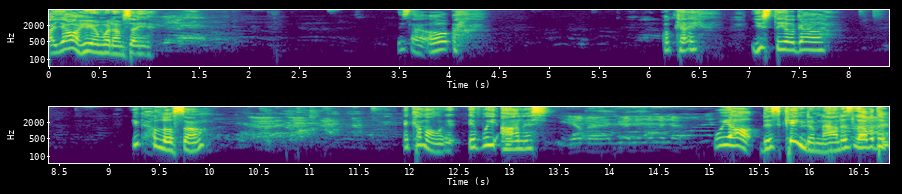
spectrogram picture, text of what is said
Are y'all hearing what I'm saying? He's like, oh, okay. You still got, you got a little something. And come on, if we honest, we all, this kingdom now, this level three,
